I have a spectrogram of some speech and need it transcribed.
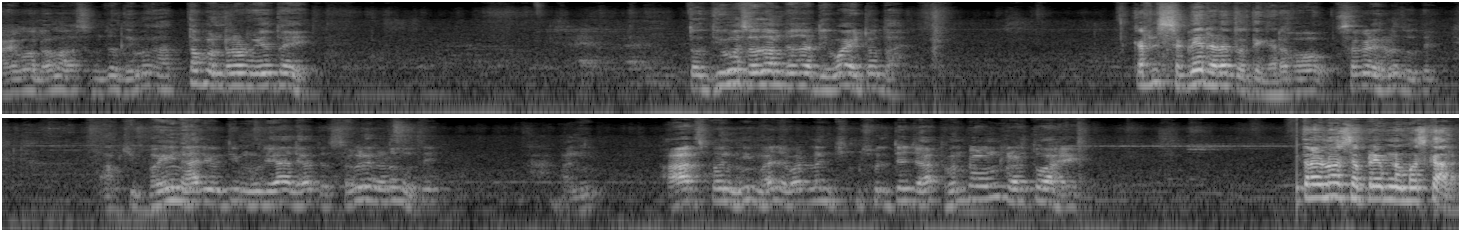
काय बोला मला समजत नाही मग आत्ता पण रडू येत आहे. तो दिवसच आमच्यासाठी वाईट होता. कारण सगळे रडत होते घरात. हो सगळे रडत होते. आमची बहीण आली होती मुली आल्या होत्या सगळे रडत होते. आणि आज पण मी माझ्या वडिलांची सुलतेची आठवण काढून रडतो आहे. मित्रांनो सप्रेम नमस्कार.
